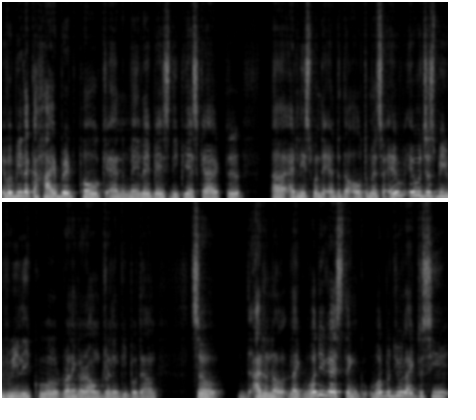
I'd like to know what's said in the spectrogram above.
It would be like a hybrid poke and melee based DPS character, uh, at least when they enter the ultimate. So it, it would just be really cool running around drilling people down. So I don't know. Like, what do you guys think? What would you like to see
